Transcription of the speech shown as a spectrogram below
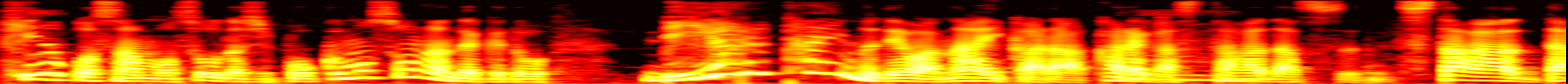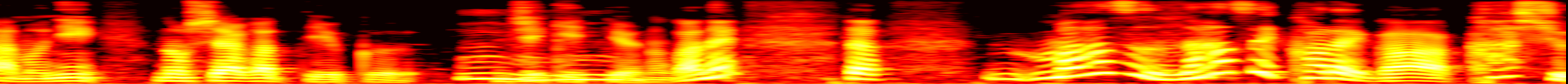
きのこさんもそうだし、僕もそうなんだけどリアルタイムではないから彼がスターダススターダムにのし上がっていく時期っていうのがね、うんうん、だまずなぜ彼が歌手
